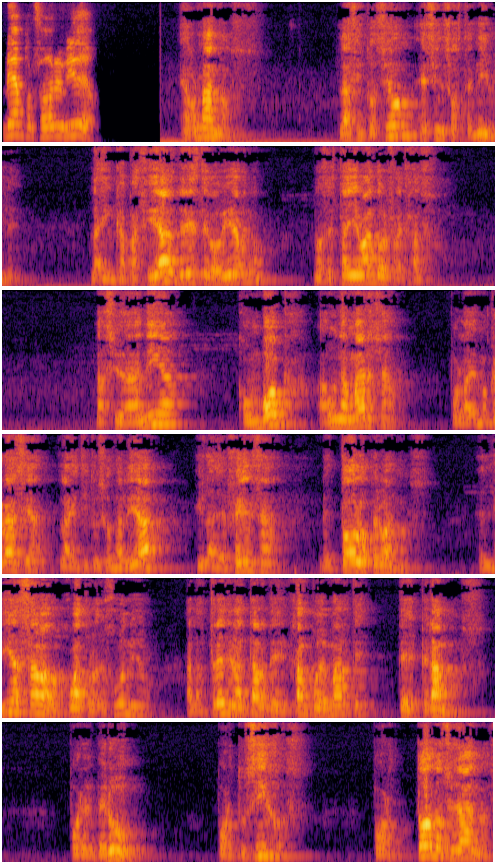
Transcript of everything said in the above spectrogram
Vean por favor el video. Hermanos, la situación es insostenible. La incapacidad de este gobierno nos está llevando al fracaso. La ciudadanía convoca a una marcha por la democracia, la institucionalidad y la defensa de todos los peruanos. El día sábado 4 de junio, a las 3 de la tarde en Campo de Marte, te esperamos. Por el Perú, por tus hijos, por todos los ciudadanos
